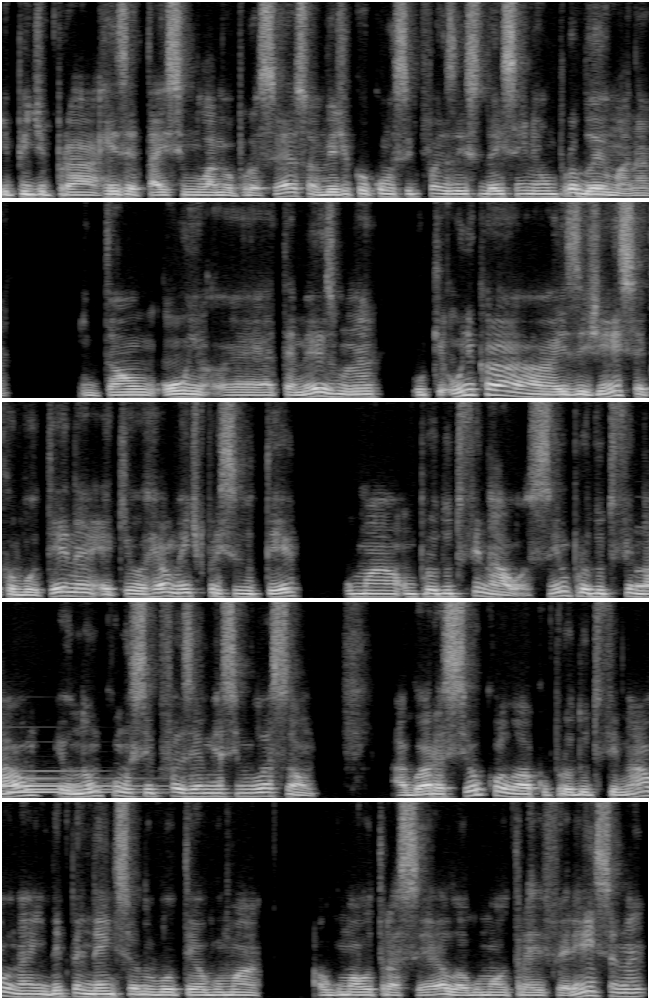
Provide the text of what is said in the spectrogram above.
e pedir para resetar e simular meu processo, ó, veja que eu consigo fazer isso daí sem nenhum problema, né? Então, ou é, até mesmo, né? O que, a única exigência que eu vou ter, né, é que eu realmente preciso ter uma, um produto final. Sem o produto final, eu não consigo fazer a minha simulação. Agora, se eu coloco o produto final, né, independente se eu não vou ter alguma, alguma outra célula, alguma outra referência, né,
